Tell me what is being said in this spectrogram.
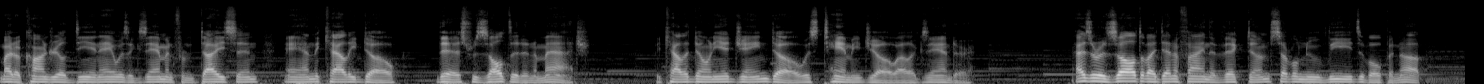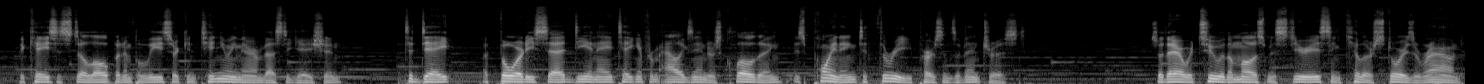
mitochondrial DNA was examined from Dyson and the Callie Doe. This resulted in a match. The Caledonia Jane Doe was Tammy Jo Alexander. As a result of identifying the victim, several new leads have opened up. The case is still open and police are continuing their investigation. To date, authorities said DNA taken from Alexander's clothing is pointing to three persons of interest. So, there were two of the most mysterious and killer stories around.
